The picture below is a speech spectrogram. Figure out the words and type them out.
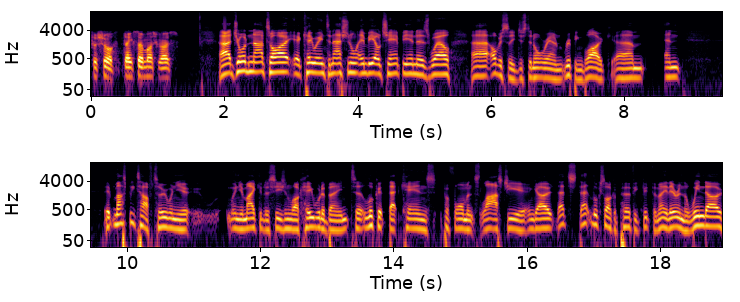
For sure. Thanks so much, guys. Uh, Jordan Ngatai, Kiwi International, NBL champion as well. Uh, obviously, just an all-round ripping bloke. Um, and it must be tough too when you when you make a decision like he would have been to look at that Cairns performance last year and go, that's that looks like a perfect fit for me. They're in the window.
